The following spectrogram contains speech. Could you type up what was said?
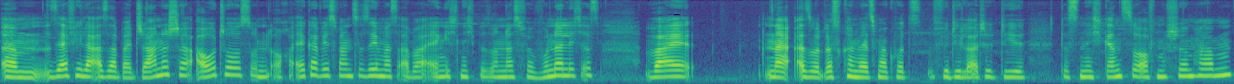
Ähm, sehr viele aserbaidschanische Autos und auch LKWs waren zu sehen, was aber eigentlich nicht besonders verwunderlich ist, weil na, also das können wir jetzt mal kurz für die Leute, die das nicht ganz so auf dem Schirm haben.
